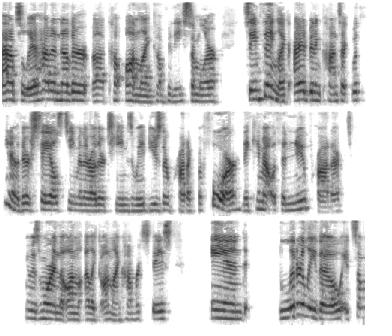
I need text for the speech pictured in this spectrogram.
Absolutely. I had another uh, co- online company similar, same thing. Like I had been in contact with, you know, their sales team and their other teams, and we'd used their product before. They came out with a new product. It was more in the online, like online conference space. And literally, though, at some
